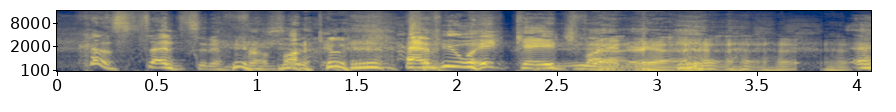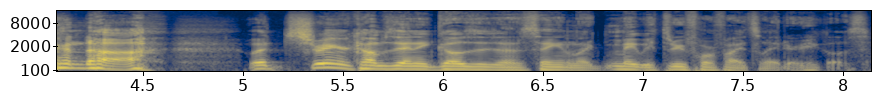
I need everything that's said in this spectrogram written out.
kind of sensitive for a fucking heavyweight cage fighter. Yeah. And uh but Stringer comes in, he goes in and saying like maybe three, four fights later, he goes,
